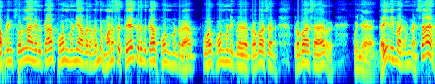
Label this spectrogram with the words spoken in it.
அப்படின்னு சொல்லாங்கிறதுக்காக ஃபோன் பண்ணி அவரை வந்து மனசை தேத்துறதுக்காக ஃபோன் பண்ணுறேன் ஃபோன் பண்ணி இப்போ பிரபா சார் பிரபா சார் கொஞ்சம் தைரியமாக இருக்கும்னா. சார்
